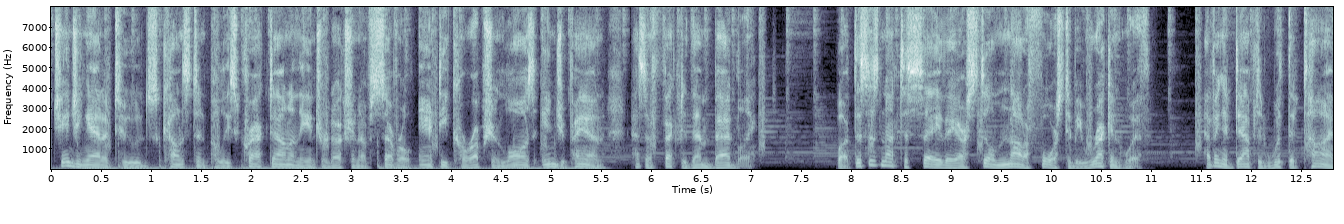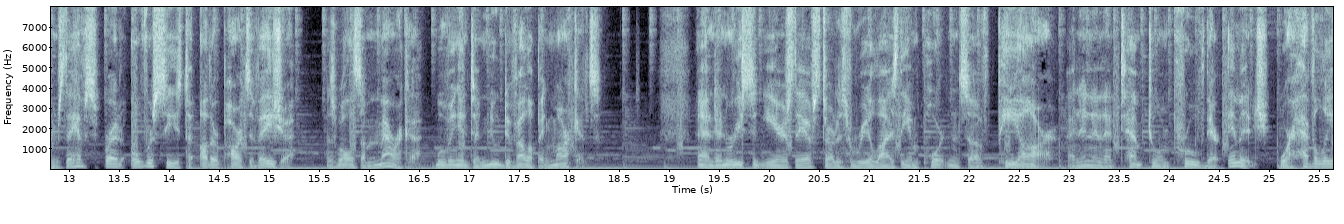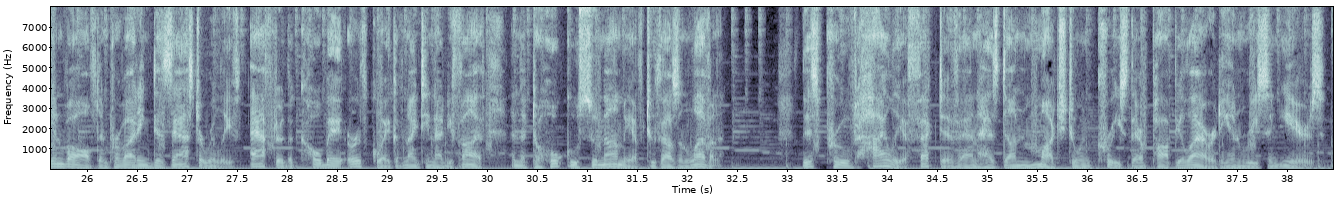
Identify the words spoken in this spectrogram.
Changing attitudes, constant police crackdown, and the introduction of several anti-corruption laws in Japan has affected them badly. But this is not to say they are still not a force to be reckoned with. Having adapted with the times, they have spread overseas to other parts of Asia, as well as America, moving into new developing markets. And in recent years, they have started to realize the importance of PR, and in an attempt to improve their image, were heavily involved in providing disaster relief after the Kobe earthquake of 1995 and the Tohoku tsunami of 2011. This proved highly effective and has done much to increase their popularity in recent years.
